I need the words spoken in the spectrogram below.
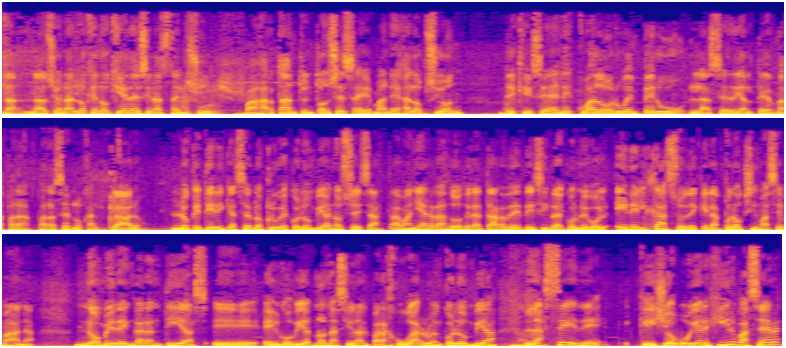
Na- Nacional lo que no quiere decir hasta el sur, bajar tanto. Entonces eh, maneja la opción de que sea en Ecuador o en Perú la sede alterna para, para ser local. Claro. Lo que tienen que hacer los clubes colombianos es hasta mañana a las 2 de la tarde decirle a Colmebol, en el caso de que la próxima semana no me den garantías eh, el gobierno nacional para jugarlo en Colombia, la sede que yo voy a elegir va a ser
